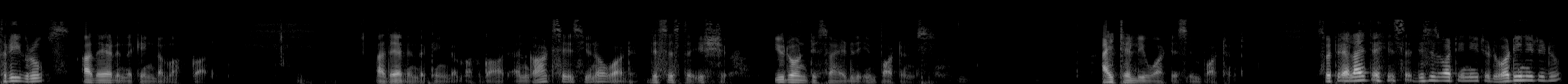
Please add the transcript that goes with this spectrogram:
three groups are there in the kingdom of God. Are there in the kingdom of God. And God says, you know what? This is the issue. You don't decide the importance. I tell you what is important. So to Elijah, he said, this is what you need to do. What do you need to do?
